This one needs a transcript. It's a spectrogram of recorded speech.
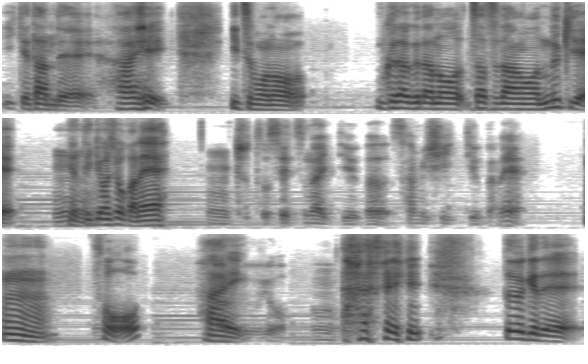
いけたんで、はい、いつものグダグダの雑談を抜きでうんやっていきましょうかね。うん、ちょっと切ないっていうか、寂しいっていうかね。うん、そう？うん。ははい。というわけで、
